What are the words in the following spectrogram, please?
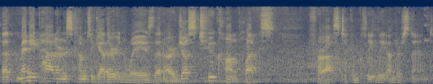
That many patterns come together in ways that are just too complex for us to completely understand.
